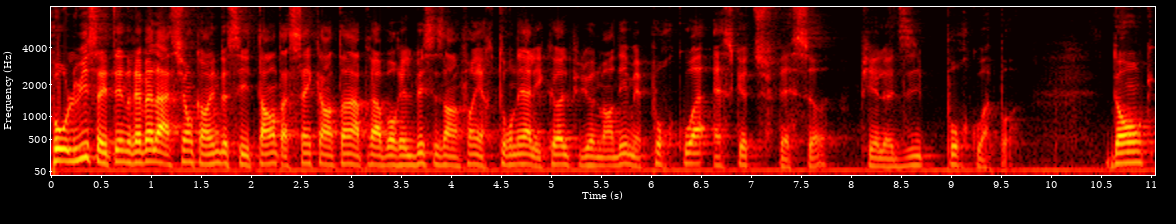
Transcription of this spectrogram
Pour lui, ça a été une révélation quand une de ses tantes, à 50 ans, après avoir élevé ses enfants, est retournée à l'école puis lui a demandé Mais pourquoi est-ce que tu fais ça Puis elle a dit Pourquoi pas Donc,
